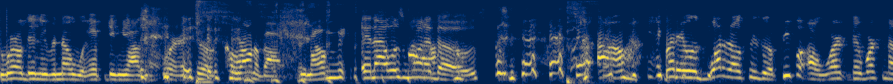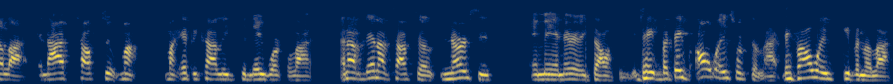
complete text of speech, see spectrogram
the world didn't even know what epidemiologists were until coronavirus, you know? And I was one of uh, those. um, but it was one of those things where people are work, they're working a lot. And I've talked to my, my epi colleagues and they work a lot. And I've, then I've talked to nurses and man, they're exhausted. They, but they've always worked a lot. They've always given a lot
